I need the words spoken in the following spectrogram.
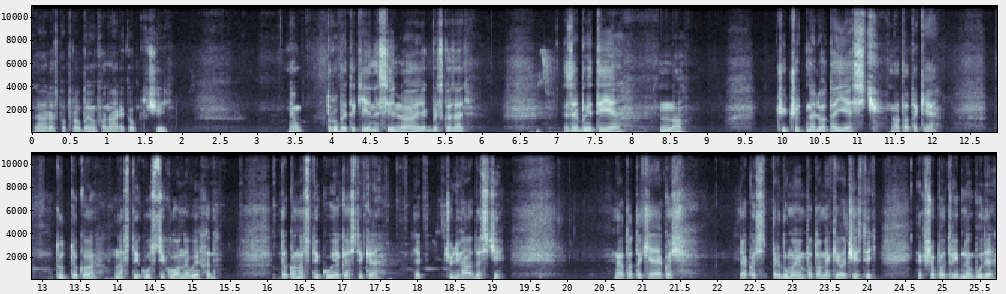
Зараз спробуємо фонарика включити. Ну, труби такі не сильно, як би сказати, забиті. Ну, чуть-чуть нальота є. Ну, то таке. Тут тільки на стику стекло на виход. Тільки на стику якесь таке, як чуть гадості. Ну, то таке, якось, якось придумаємо потім, як його чистити, якщо потрібно буде.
